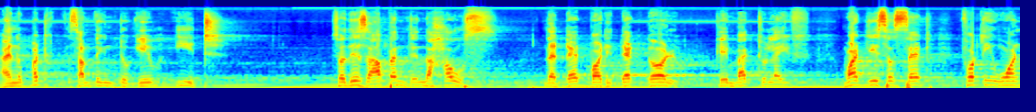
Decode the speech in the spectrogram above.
And but something to give, eat. So this happened in the house. The dead body, dead girl came back to life. What Jesus said, 41,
